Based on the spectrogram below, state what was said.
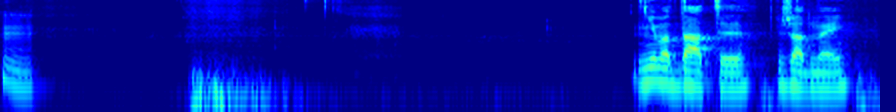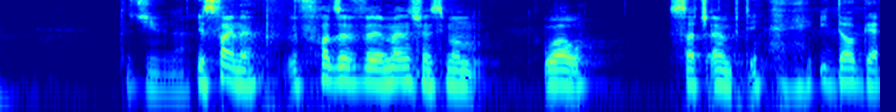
Hmm. Nie ma daty żadnej. To dziwne. Jest fajne. Wchodzę w mentions i mam wow, such empty. I dogę.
